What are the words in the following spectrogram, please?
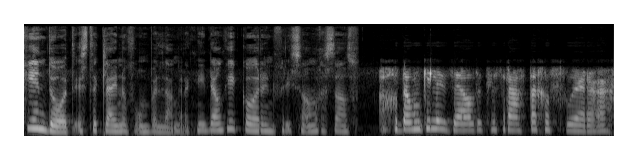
Geen daad is te klein of onbelangrik nie. Dankie Karen vir die samestelling. Ag, dankie Lisel, dit was regtig 'n voorreg.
